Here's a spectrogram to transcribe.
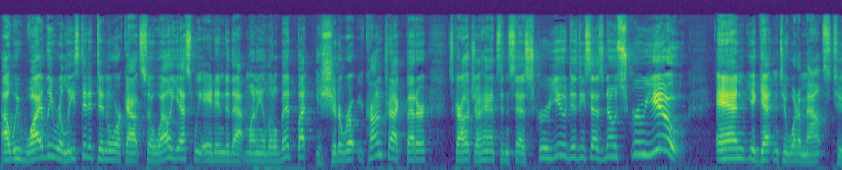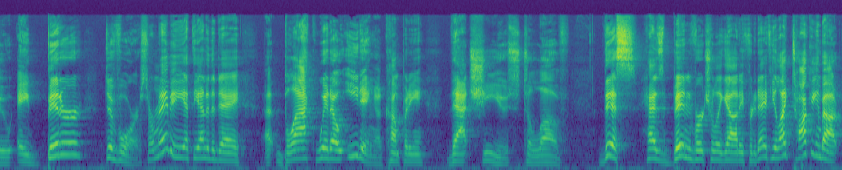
Uh, we widely released it. It didn't work out so well. Yes, we ate into that money a little bit, but you should have wrote your contract better. Scarlett Johansson says, screw you. Disney says, no, screw you. And you get into what amounts to a bitter divorce. Or maybe at the end of the day, Black Widow eating a company that she used to love. This has been Virtual Legality for today. If you like talking about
